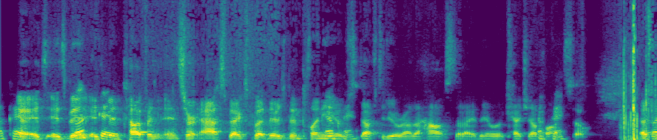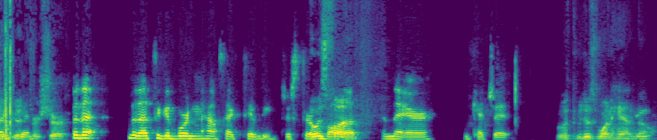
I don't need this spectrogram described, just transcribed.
Okay. Yeah, it's it's been That's it's good. been tough in, in certain aspects, but there's been plenty of stuff to do around the house that I've been able to catch up Okay. on. So that's been good, good. for sure. But that but that's a good bored in the house activity. Just throw the ball fun. up in the air and catch it With just one hand though.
